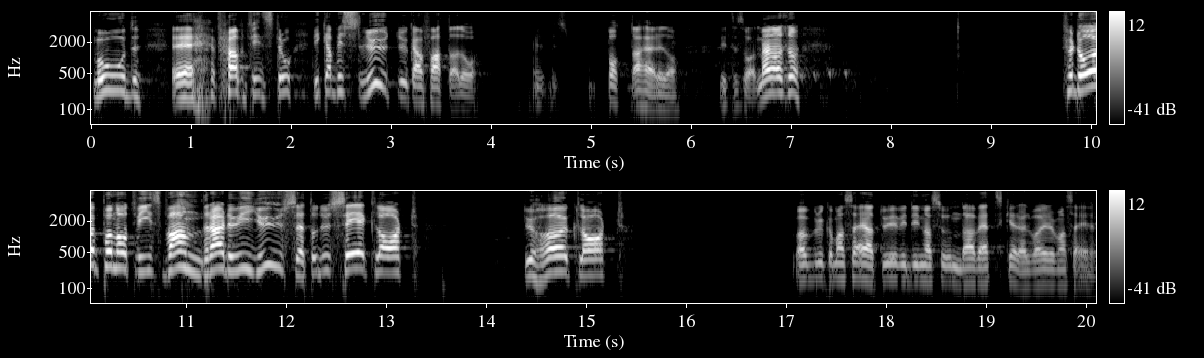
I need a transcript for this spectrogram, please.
mod, eh, framtidstro. Vilka beslut du kan fatta då. Spotta här idag, lite så. Men alltså, för då på något vis vandrar du i ljuset och du ser klart, du hör klart. Vad brukar man säga? Att du är vid dina sunda vätskor, eller vad är det man säger?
